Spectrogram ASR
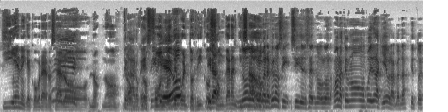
tiene que cobrar, o sea, lo, no, no, Claro los, que los sí, fondos viejo. de Puerto Rico Mira, son No, garantizados. no, pero me refiero, si, si, se- no, bueno, es que no vamos a poder ir a la quiebra, ¿verdad? Cierto.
